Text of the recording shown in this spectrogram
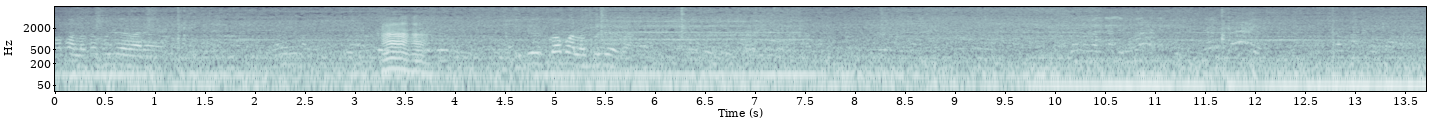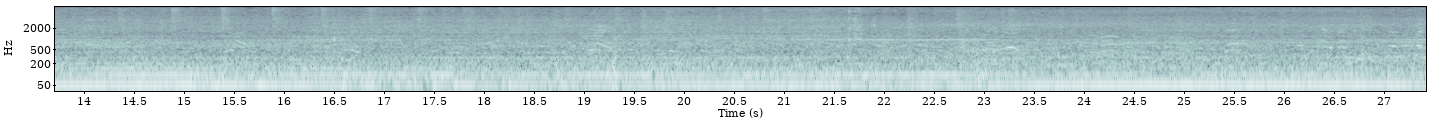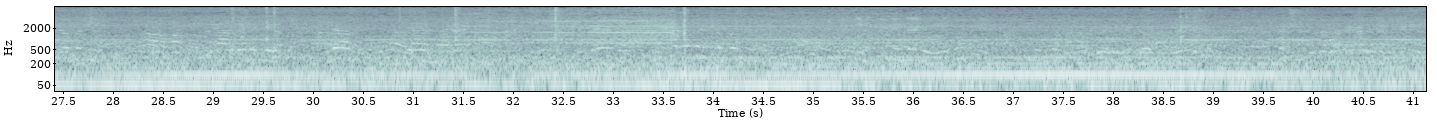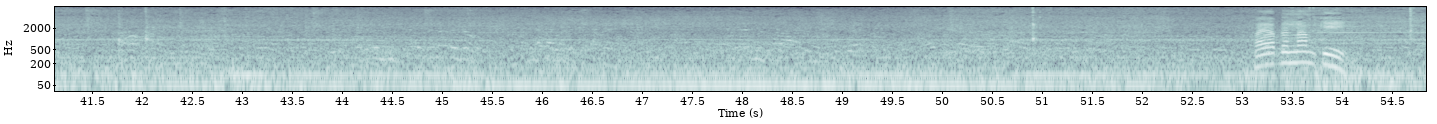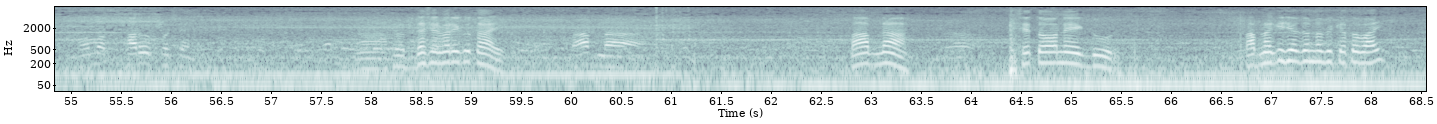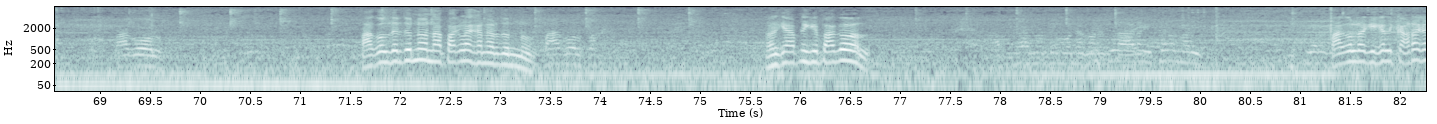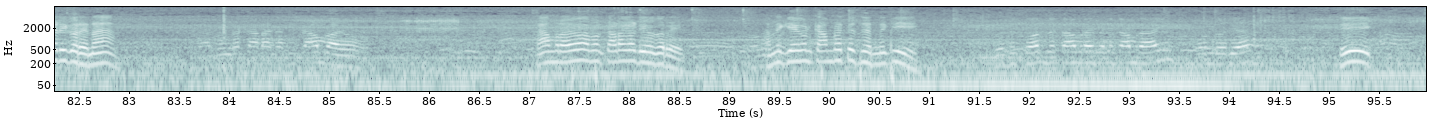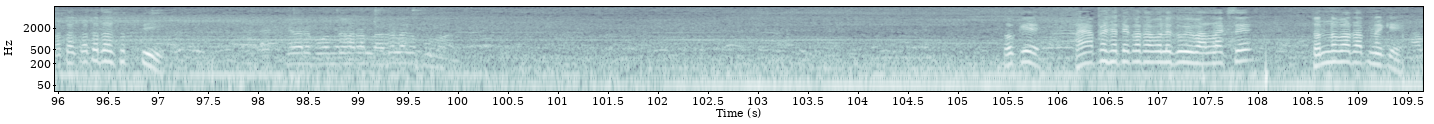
কপালও তো খুলবে পারে। হ্যাঁ হ্যাঁ। কপালও খুলবে পারে। ভাই আপনার নাম কি? মোহাম্মদ ফারুক হোসেন। আপনার দেশের বাড়ি কোথায়? ভাবনা পাবনা? সে তো অনেক দূর। পাবনা কিসের জন্য বিখ্যাত ভাই? পাগল। পাগলদের জন্য না পাগলাখানার জন্য? পাগল কারণ কি আপনি কি পাগল? পাগলরা কি খালি কাটাকাটি করে না? পাগলরা কাটাকাটি কামড়ায়ও কামড়ায়ও এবং কাটাকাটিও করে আপনি কি এখন কামড়াইতেছেন নাকি যদি কন যে কামড়াই তাহলে কামড়াই বন্ধ দিয়া ঠিক কথা কতটা সত্যি একেবারে বন্ধ হওয়ার লগে লগে প্রমাণ ওকে ভাই আপনার সাথে কথা বলে খুবই ভালো লাগছে ধন্যবাদ আপনাকে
